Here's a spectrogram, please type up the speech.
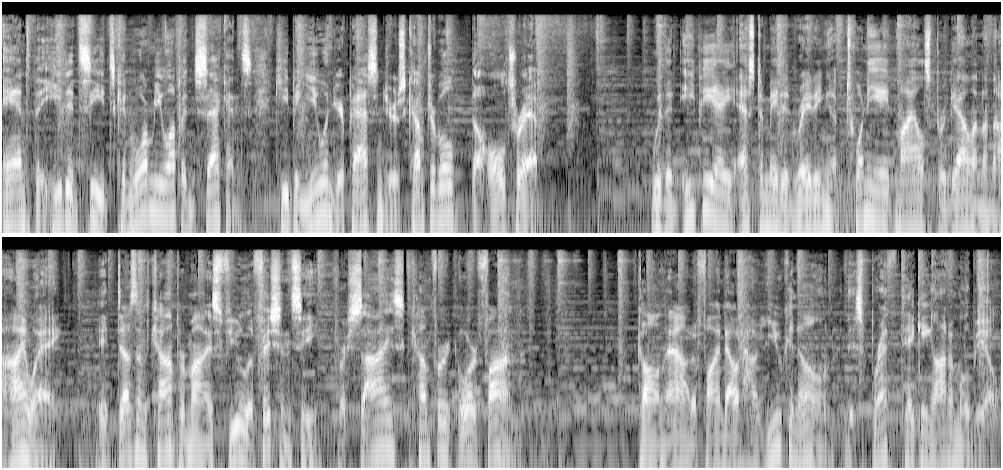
and the heated seats can warm you up in seconds, keeping you and your passengers comfortable the whole trip. With an EPA estimated rating of 28 miles per gallon on the highway, it doesn't compromise fuel efficiency for size, comfort, or fun. Call now to find out how you can own this breathtaking automobile.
